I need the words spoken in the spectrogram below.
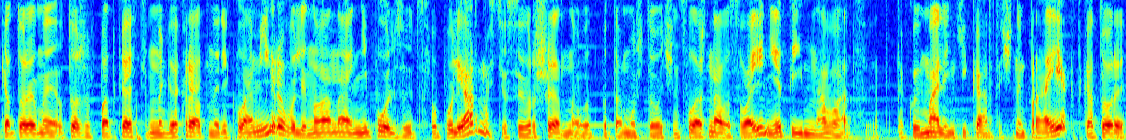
которую мы тоже в подкасте многократно рекламировали, но она не пользуется популярностью совершенно, вот потому что очень сложна в освоении. Это инновация. Это такой маленький карточный проект, который,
